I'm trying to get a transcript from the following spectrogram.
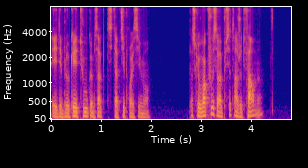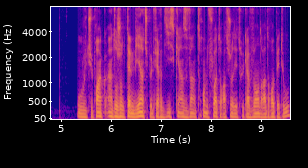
et débloquer tout comme ça petit à petit progressivement Parce que Wakfu, ça va plus être un jeu de farm où tu prends un, donjon que t'aimes bien, tu peux le faire 10, 15, 20, 30 fois, t'auras toujours des trucs à vendre, à drop et tout.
